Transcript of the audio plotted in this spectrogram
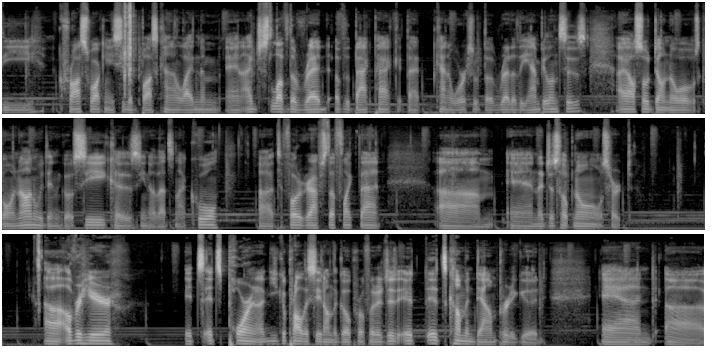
the crosswalk and you see the bus kind of lighting them and i just love the red of the backpack that kind of works with the red of the ambulances. I also don't know what was going on. We didn't go see because you know that's not cool uh, to photograph stuff like that. Um, and i just hope no one was hurt. Uh, over here it's it's pouring you could probably see it on the gopro footage. It, it it's coming down pretty good. And uh,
